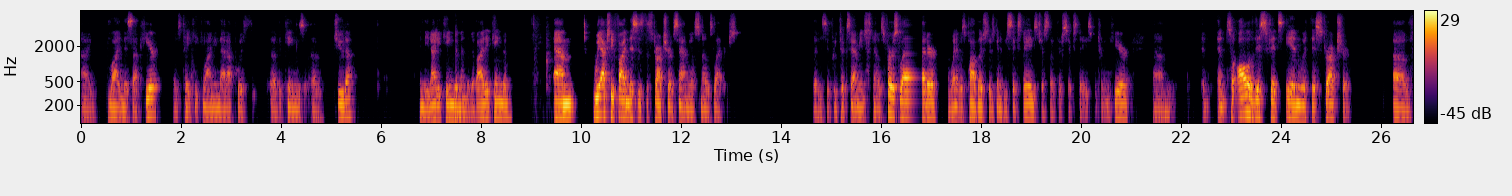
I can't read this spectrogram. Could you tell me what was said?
I lined this up here. I was taking lining that up with uh, the kings of Judah in the United Kingdom and the divided kingdom. Um, we actually find this is the structure of Samuel Snow's letters. That is, if we took Samuel Snow's first letter, when it was published, there's going to be six days, just like there's six days between here. Um, and, and so all of this fits in with this structure of,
